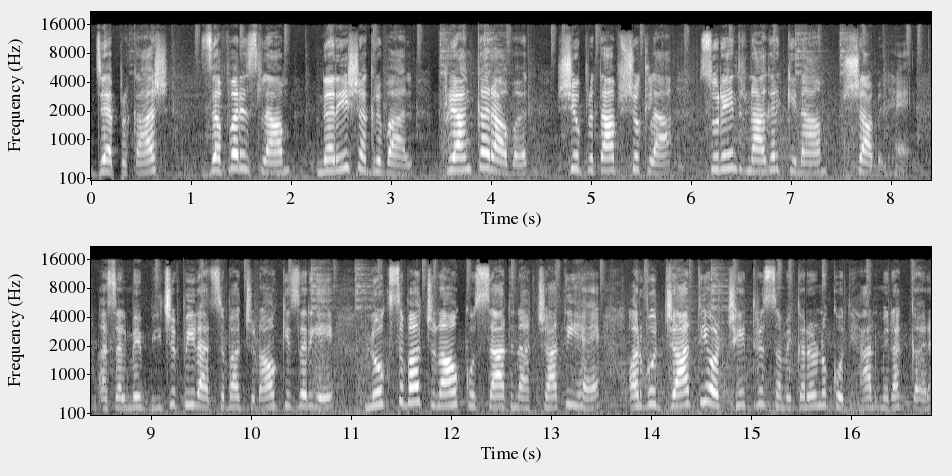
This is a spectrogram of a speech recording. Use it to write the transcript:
जयप्रकाश, ज़फ़र इस्लाम, नरेश अग्रवाल, प्रियंका रावत शिव प्रताप शुक्ला, सुरेंद्र नागर के नाम शामिल हैं। असल में बीजेपी राज्यसभा चुनाव के ज़रिए लोकसभा चुनाव को साधना चाहती है और वो जाति और क्षेत्रीय समीकरणों को ध्यान में रखकर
